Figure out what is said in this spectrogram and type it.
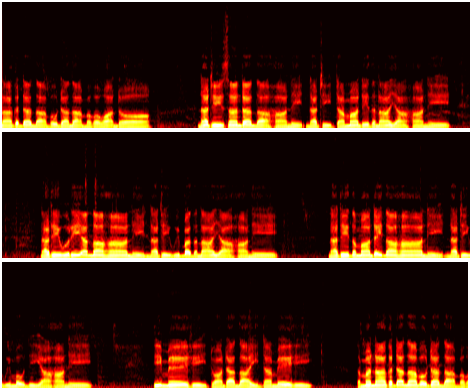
နာကတ္တသဗုဒ္ဓသဘဂဝတော နတ္ထိသန္တတဟာနိနတ္ထိဓမ္မဒေသနာယဟာနိနတ္ထိဝိရိယသဟာနိနတ္ထိဝိပဿနာယဟာနိနတ္ထိသမာဓိတဟာနိနတ္ထိဝိမု ക്തി ယဟာနိဣမေဟိဒွါဒသဟိဓမ္မေဟိသမနာကတ္တသဗုဒ္ဓသဘဂ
